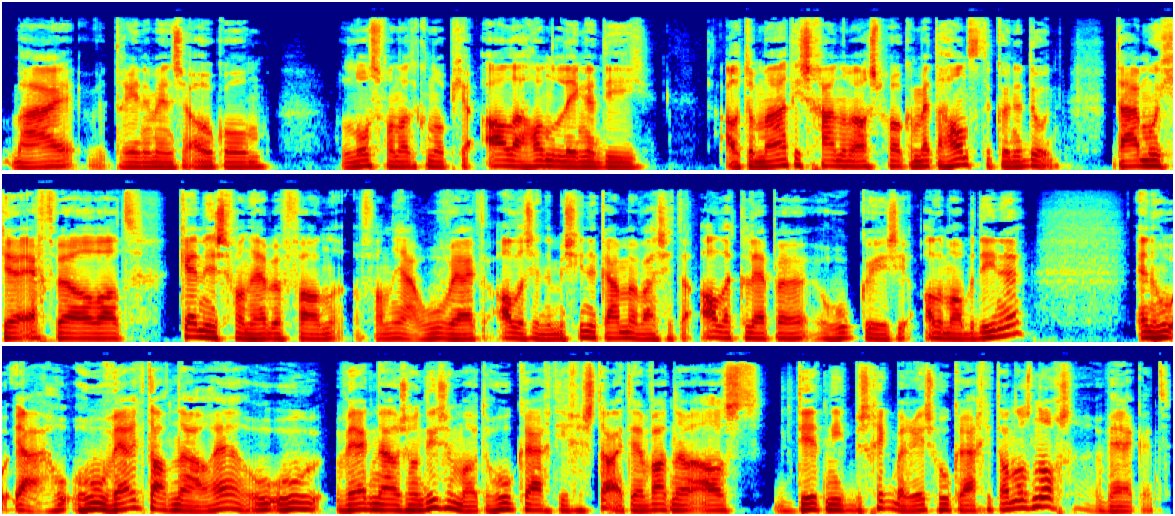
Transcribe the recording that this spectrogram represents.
Maar we trainen mensen ook om los van dat knopje alle handelingen die automatisch gaan normaal gesproken met de hand te kunnen doen. Daar moet je echt wel wat kennis van hebben van, van ja, hoe werkt alles in de machinekamer? Waar zitten alle kleppen? Hoe kun je ze allemaal bedienen? En hoe, ja, hoe, hoe werkt dat nou? Hè? Hoe, hoe werkt nou zo'n dieselmotor? Hoe krijgt die gestart? En wat nou als dit niet beschikbaar is? Hoe krijg je het dan alsnog werkend?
